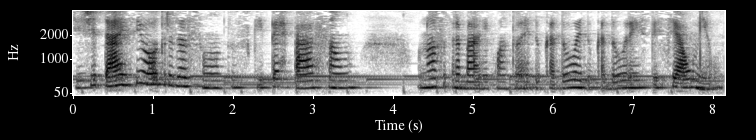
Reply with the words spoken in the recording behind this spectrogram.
digitais e outros assuntos que perpassam o nosso trabalho enquanto educador, educadora, em especial o meu.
